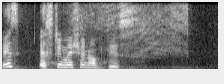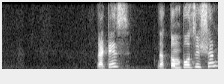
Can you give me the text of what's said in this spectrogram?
is estimation of this that is the composition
